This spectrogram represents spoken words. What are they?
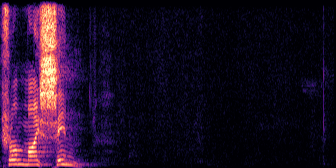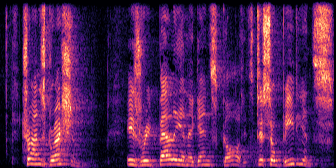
from my sin. Transgression is rebellion against God, it's disobedience,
